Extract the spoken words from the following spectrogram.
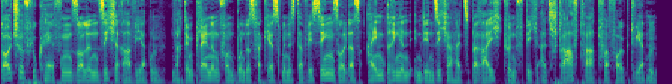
Deutsche Flughäfen sollen sicherer werden. Nach den Plänen von Bundesverkehrsminister Wissing soll das Eindringen in den Sicherheitsbereich künftig als Straftat verfolgt werden.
